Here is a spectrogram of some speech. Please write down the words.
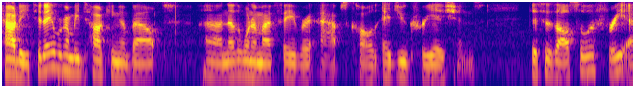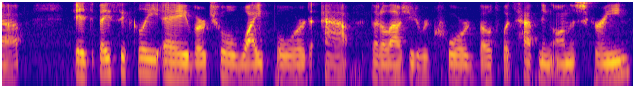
Howdy, today we're going to be talking about uh, another one of my favorite apps called EduCreations. This is also a free app. It's basically a virtual whiteboard app that allows you to record both what's happening on the screen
